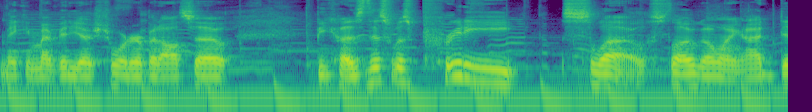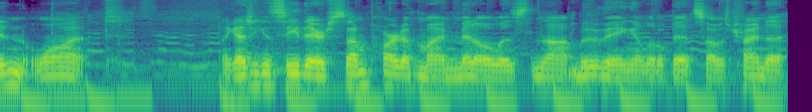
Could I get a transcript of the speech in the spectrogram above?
making my video shorter, but also because this was pretty slow, slow going. I didn't want, like as you can see there, some part of my middle was not moving a little bit, so I was trying to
